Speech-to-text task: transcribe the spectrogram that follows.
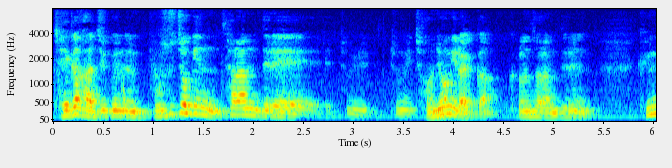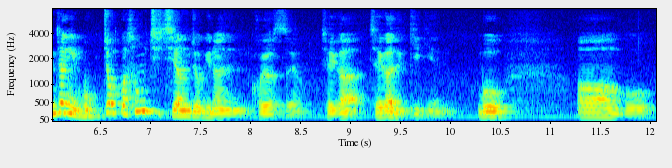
제가 가지고 있는 보수적인 사람들의 좀 일종의 전형이랄까 그런 사람들은 굉장히 목적과 성취 지향적이라는 거였어요. 제가 제가 느끼기엔 뭐 어 뭐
